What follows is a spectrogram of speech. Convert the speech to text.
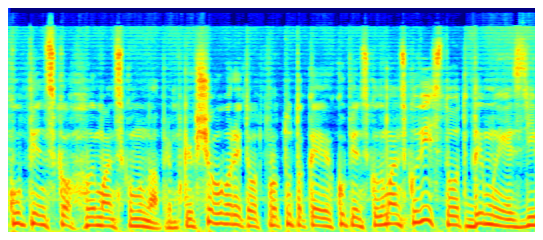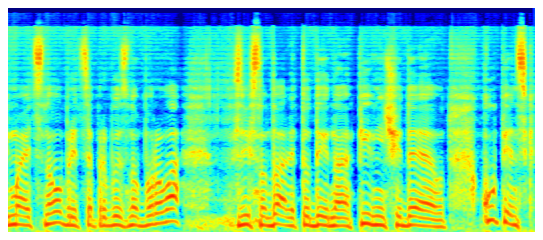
Куп'янсько-Лиманському напрямку. Якщо говорити от про ту таке Куп'янсько-Лиманську вісь, то от дими здіймаються на обрій, це приблизно Борова. Звісно, далі туди на північ іде от Куп'янськ.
